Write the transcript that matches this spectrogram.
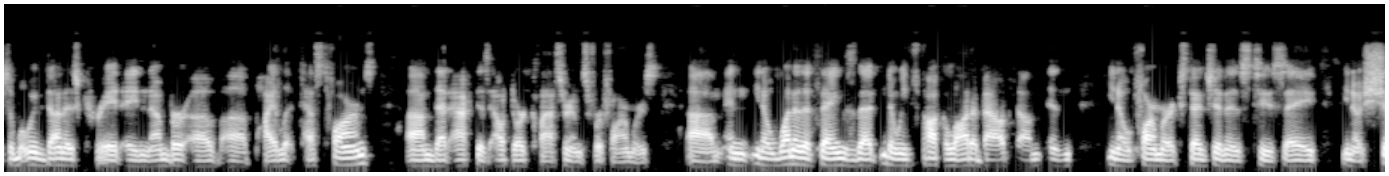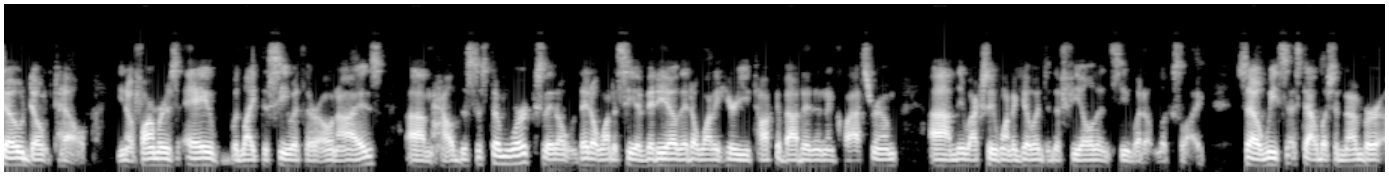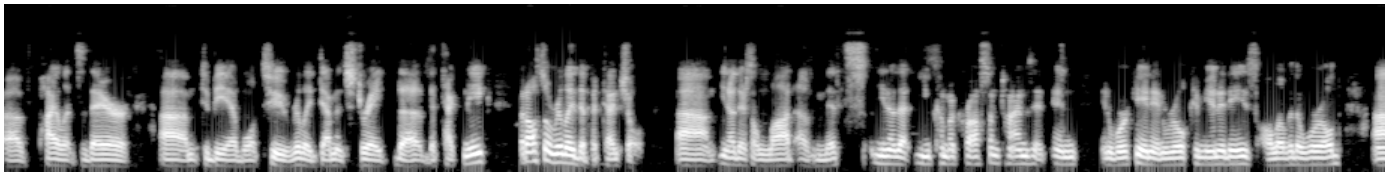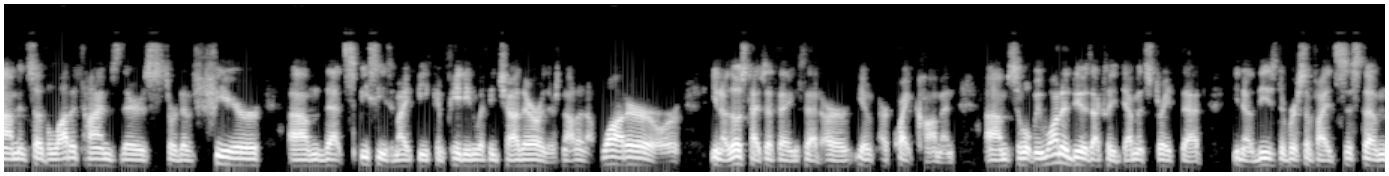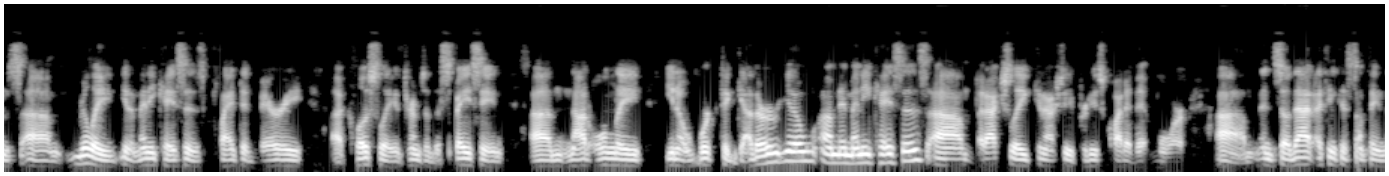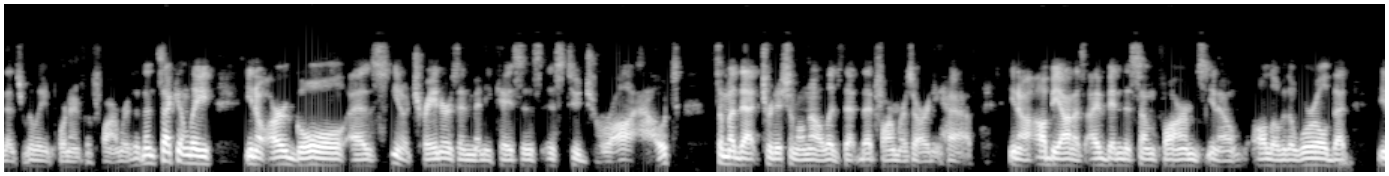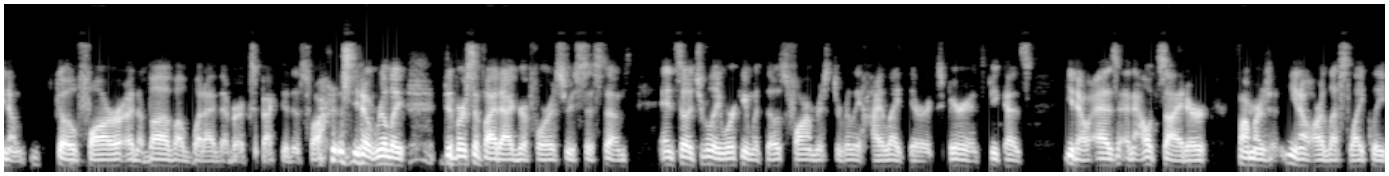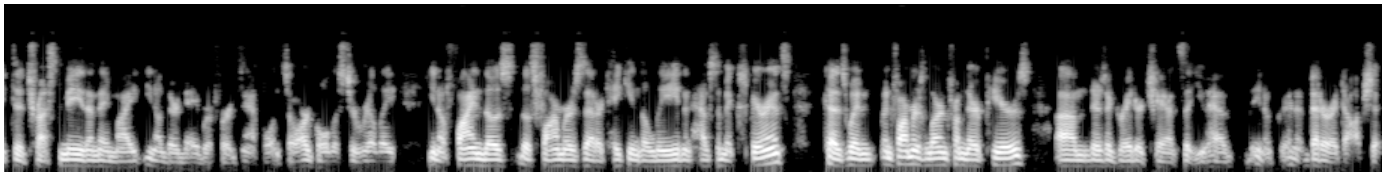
so what we've done is create a number of uh, pilot test farms um, that act as outdoor classrooms for farmers. Um, and you know, one of the things that you know we talk a lot about um, in you know farmer extension is to say you know show don't tell. You know, farmers a would like to see with their own eyes um, how the system works. They don't they don't want to see a video. They don't want to hear you talk about it in a classroom. Um, they actually want to go into the field and see what it looks like. So we established a number of pilots there um, to be able to really demonstrate the the technique, but also really the potential. Um, you know, there's a lot of myths, you know, that you come across sometimes in, in, in working in rural communities all over the world. Um, and so a lot of times there's sort of fear um, that species might be competing with each other or there's not enough water or, you know, those types of things that are, you know, are quite common. Um, so what we want to do is actually demonstrate that, you know, these diversified systems um, really, you know, many cases planted very uh, closely in terms of the spacing, um, not only you know work together you know um, in many cases um, but actually can actually produce quite a bit more um, and so that i think is something that's really important for farmers and then secondly you know our goal as you know trainers in many cases is to draw out some of that traditional knowledge that that farmers already have you know i'll be honest i've been to some farms you know all over the world that you know go far and above of what I've ever expected as far as you know really diversified agroforestry systems. And so it's really working with those farmers to really highlight their experience because you know as an outsider farmers you know are less likely to trust me than they might you know their neighbor for example and so our goal is to really you know find those those farmers that are taking the lead and have some experience because when when farmers learn from their peers um, there's a greater chance that you have you know better adoption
